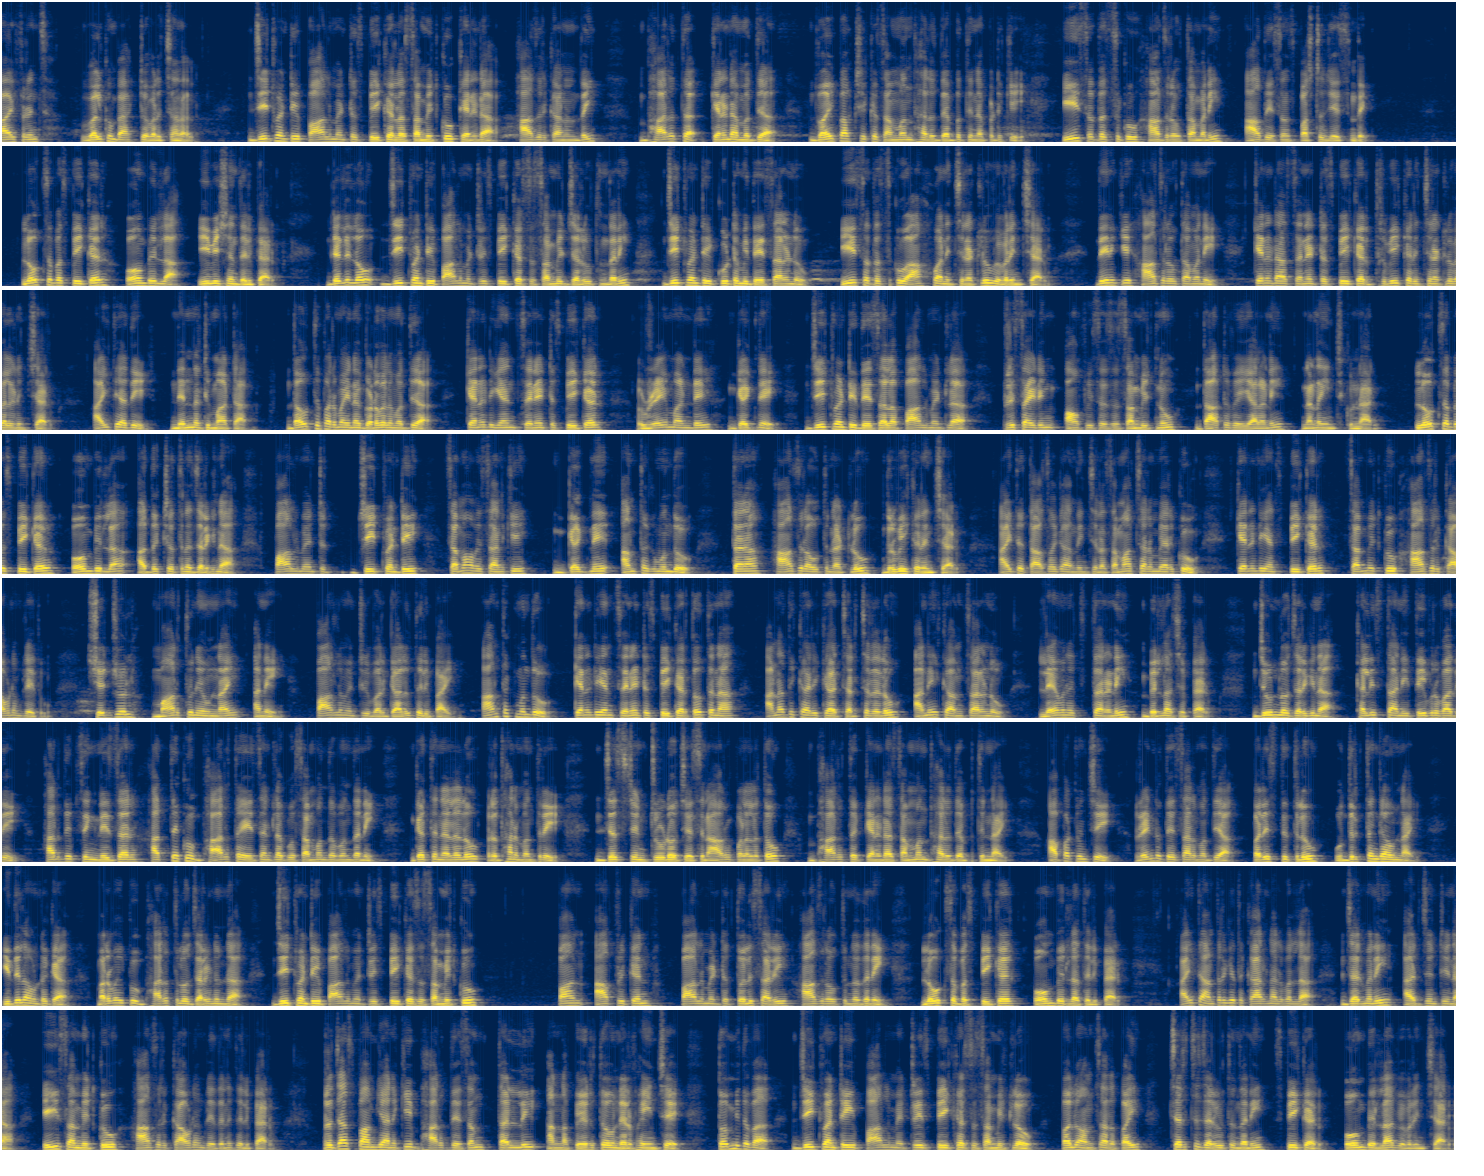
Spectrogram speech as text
Hi friends welcome back to our channel. G twenty parliament స్పీకర్ల సమ్మిట్కు Canada హాజరు కానుంది. భారత కెనడా మధ్య ద్వైపాక్షిక సంబంధాలు దెబ్బతిన్నప్పటికీ ఈ సదస్సుకు హాజరవుతామని ఆదేశం స్పష్టం చేసింది. లోక్సభ స్పీకర్ ఓం బిర్లా ఈ విషయం తెలిపారు. ఢిల్లీలో G twenty parliamentary speakers summit జరుగుతుందని జీ ట్వంటీ కూటమి దేశాలను ఈ సదస్సుకు ఆహ్వానించినట్లు వివరించారు. దీనికి హాజరవుతామని కెనడా సెనెట్ స్పీకర్ ధృవీకరించినట్లు వెల్లడించారు. అయితే అది నిన్నటి మాట. దౌత్యపరమైన గొడవల మధ్య Canadian senate speaker Raymonde Gagne G twenty దేశాల పార్లమెంట్ల ప్రిసైడింగ్ ఆఫీసర్స్ సమ్మిట్ను దాటవేయాలని నిర్ణయించుకున్నారు. లోక్సభ స్పీకర్ ఓం బిర్లా అధ్యక్షతన జరిగిన పార్లమెంట్ జీ ట్వంటీ సమావేశానికి గగ్నే అంతకుముందు తన హాజరవుతున్నట్లు ధృవీకరించారు. అయితే తాజాగా అందించిన సమాచారం మేరకు కెనడియన్ స్పీకర్ సమ్మిట్కు హాజరు కావడం లేదు. షెడ్యూల్ మారుతూనే ఉన్నాయి అని పార్లమెంటరీ వర్గాలు తెలిపాయి. అంతకుముందు కెనడియన్ సెనేట్ స్పీకర్తో తన అనధికారిక చర్చలలో అనేక అంశాలను లేవనెత్తుతారని బిర్లా చెప్పారు. జూన్లో జరిగిన ఖలిస్తానీ తీవ్రవాది హర్దీప్ సింగ్ నిజర్ హత్యకు భారత ఏజెంట్లకు సంబంధం ఉందని గత నెలలో ప్రధానమంత్రి జస్టిన్ ట్రూడో చేసిన ఆరోపణలతో భారత్ కెనడా సంబంధాలు దెబ్బతిన్నాయి. అప్పటి నుంచి రెండు దేశాల మధ్య పరిస్థితులు ఉద్రిక్తంగా ఉన్నాయి. ఇదిలా ఉండగా మరోవైపు భారత్లో జరగనున్న జీ ట్వంటీ పార్లమెంటరీ స్పీకర్స్ సమ్మిట్కు పాన్ ఆఫ్రికన్ పార్లమెంట్ తొలిసారి హాజరవుతున్నదని లోక్సభ స్పీకర్ ఓం బిర్లా తెలిపారు. అయితే అంతర్గత కారణాల వల్ల జర్మనీ అర్జెంటీనా ఈ సమ్మిట్కు హాజరు కావడం లేదని తెలిపారు. ప్రజాస్వామ్యానికి భారతదేశం తల్లి అన్న పేరుతో నిర్వహించే తొమ్మిదవ జీ ట్వంటీ పార్లమెంటరీ స్పీకర్స్ సమ్మిట్లో పలు అంశాలపై చర్చ జరుగుతుందని స్పీకర్ ఓం బిర్లా వివరించారు.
